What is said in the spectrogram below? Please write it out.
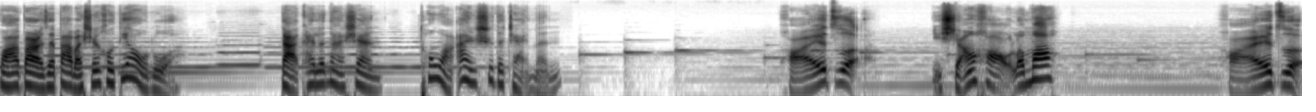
花瓣在爸爸身后掉落，打开了那扇通往暗室的窄门。孩子，你想好了吗？孩子，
